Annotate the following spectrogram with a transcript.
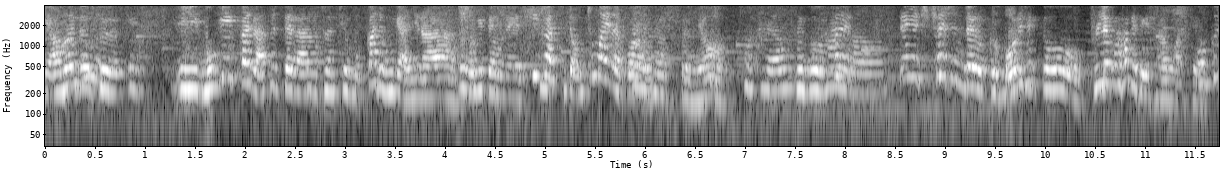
예, 아무래도 그, 이 모기까지 났을 때랑 전 지금 목까지 온 게 아니라 그렇기 때문에 티가 진짜 엄청 많이 날 거라고 생각했거든요. 아 그래요? 그리고. 쌤이 추천하신 대로 그 머리색도 블랙으로 하게 되게 잘한 것 같아요. 어, 그-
